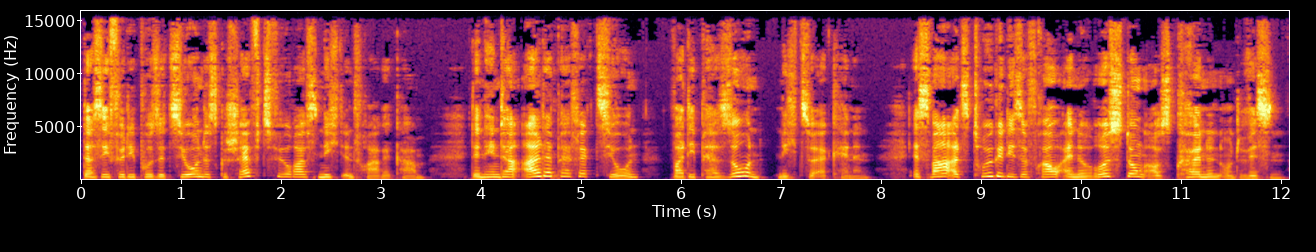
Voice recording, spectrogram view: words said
dass sie für die Position des Geschäftsführers nicht in Frage kam. Denn hinter all der Perfektion war die Person nicht zu erkennen. Es war, als trüge diese Frau eine Rüstung aus Können und Wissen.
